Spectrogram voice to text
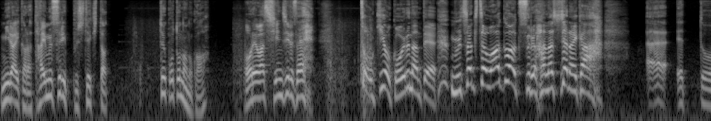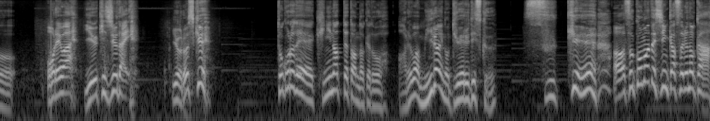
未来からタイムスリップしてきたってことなのか俺は信じるぜ時を超えるなんてむちゃくちゃワクワクする話じゃないかえっと俺は結城10代よろしくところで気になってたんだけどあれは未来のデュエルディスク？すっげえあそこまで進化するのか。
